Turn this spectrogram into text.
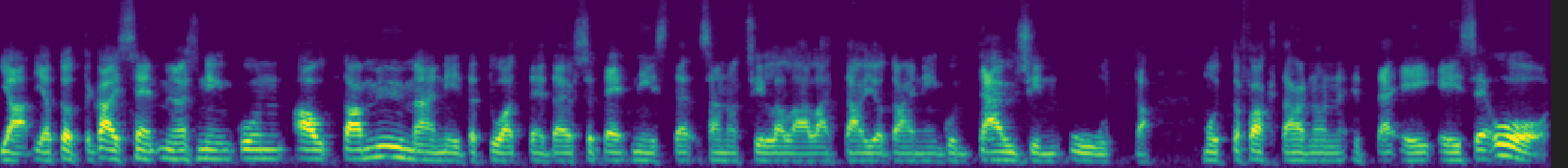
ja, ja totta kai se myös niin kuin auttaa myymään niitä tuotteita, jos sä teet niistä, sanot sillä lailla, että tämä on jotain niin kuin täysin uutta, mutta faktahan on, että ei, ei se ole.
